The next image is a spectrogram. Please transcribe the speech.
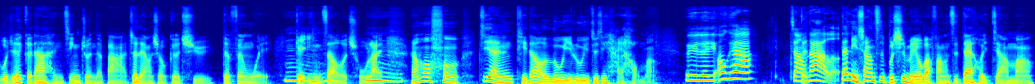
我觉得葛大很精准的把这两首歌曲的氛围给营造了出来。然后，既然提到了 Louis，Louis 最近还好吗？Louis 最近 OK 啊，长大了但。但你上次不是没有把房子带回家吗？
